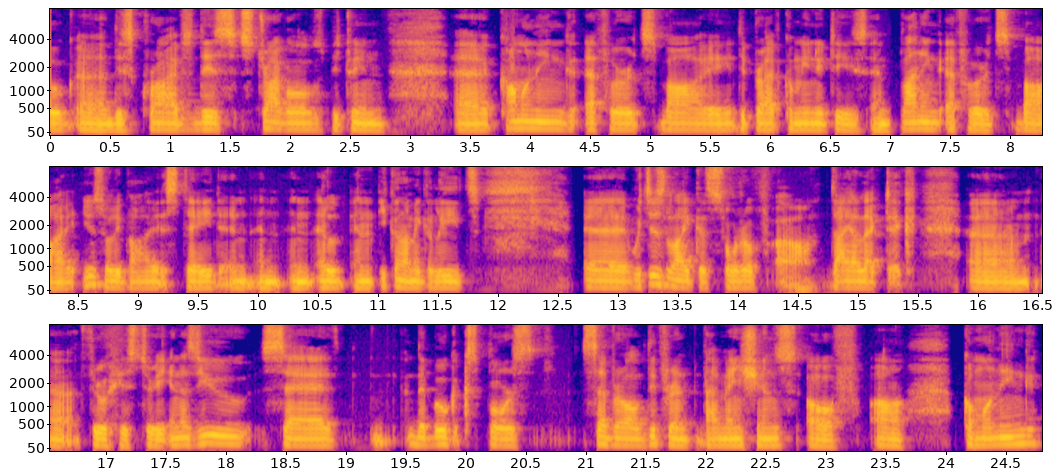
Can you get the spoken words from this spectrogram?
book uh, describes, these struggles between uh, commoning efforts by deprived communities and planning efforts by usually by state and, and, and, and economic elites. Uh, which is like a sort of uh, dialectic um, uh, through history. And as you said, the book explores several different dimensions of uh, commoning.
